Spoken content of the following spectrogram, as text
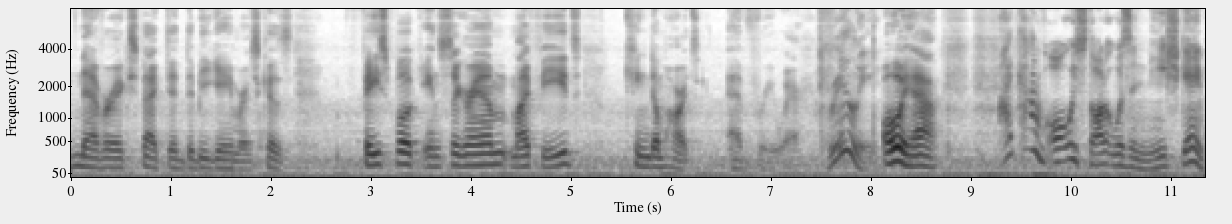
never expected to be gamers because Facebook, Instagram, my feeds, Kingdom Hearts everywhere. really, Oh, yeah. I kind of always thought it was a niche game.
